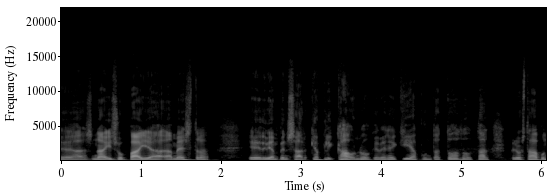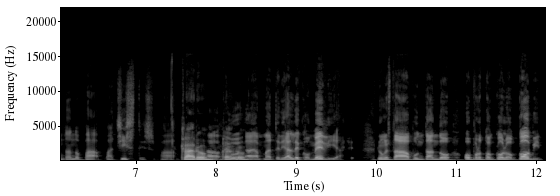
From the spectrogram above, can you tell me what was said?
eh, as nais, o pai, a, a mestra, eh, debían pensar, que aplicado, ¿no? Que ven aquí, apunta todo, tal, pero estaba apuntando para pa chistes, para claro, pa, claro. pa, eh, material de comedia. Non estaba apuntando o protocolo COVID,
